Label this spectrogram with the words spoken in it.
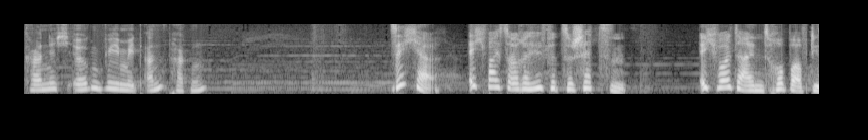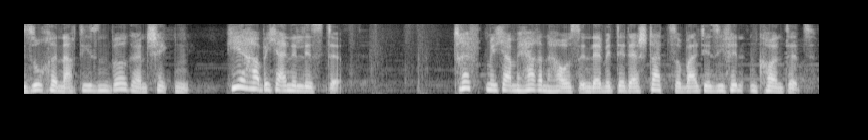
kann ich irgendwie mit anpacken? Sicher, ich weiß eure Hilfe zu schätzen. Ich wollte einen Trupp auf die Suche nach diesen Bürgern schicken. Hier habe ich eine Liste. Trefft mich am Herrenhaus in der Mitte der Stadt, sobald ihr sie finden konntet.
